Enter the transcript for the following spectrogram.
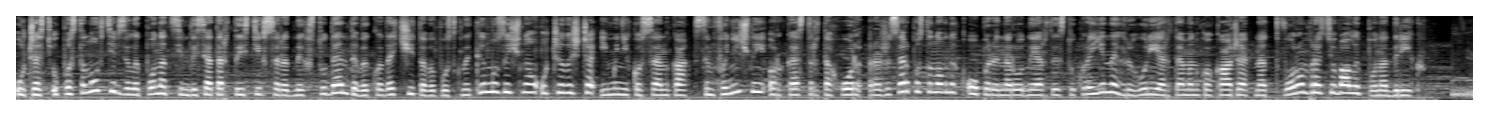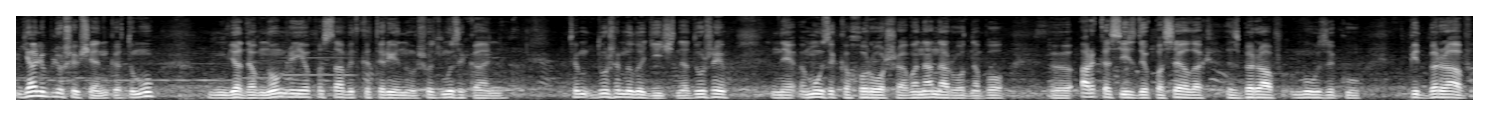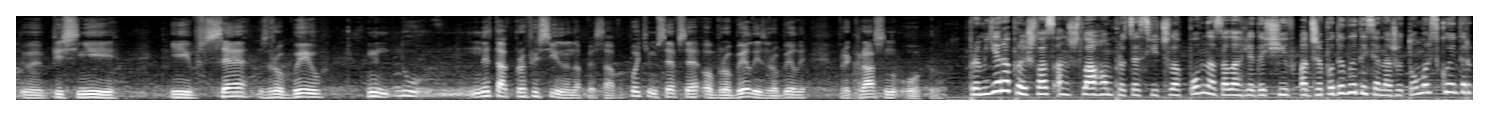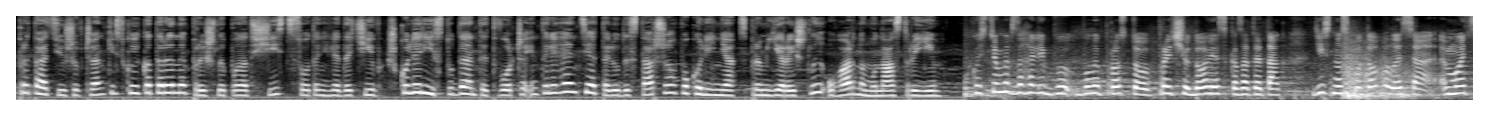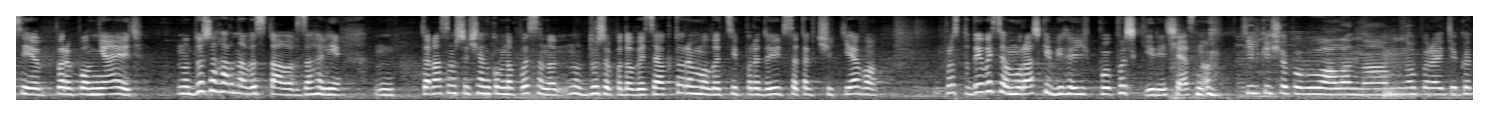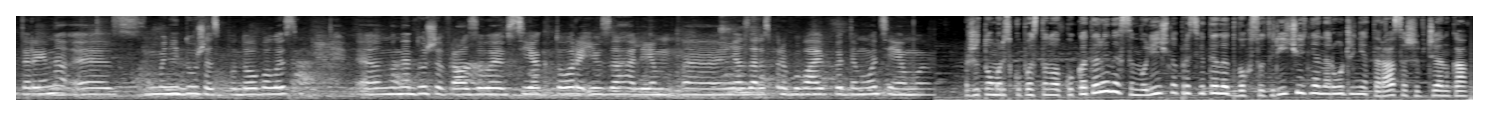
Участь у постановці взяли понад 70 артистів, серед них студенти, викладачі та випускники музичного училища імені Косенка, симфонічний оркестр та хор. Режисер-постановник опери Народний артист України Григорій Артеменко каже, над твором працювали понад рік. Я люблю Шевченка, тому я давно мріяв поставити Катерину, щось музикальне. Це дуже мелодічна, дуже музика хороша, вона народна, бо е, Аркас їздив по селах, збирав музику, підбирав е, пісні і все зробив. Ну, не так професійно написав. Потім все все обробили і зробили прекрасну оперу. Прем'єра пройшла з аншлагом. Про це свідчила повна зала глядачів. Адже подивитися на житомирську інтерпретацію Шевченківської Катерини прийшли понад шість сотень глядачів. Школярі, студенти, творча інтелігенція та люди старшого покоління з прем'єри йшли у гарному настрої. Костюми взагалі були просто причудові, сказати так. Дійсно сподобалося, емоції переповняють. Ну дуже гарна вистава. Взагалі Тарасом Шевченком написано. Ну дуже подобається. Актори молодці передають все так чуттєво. Просто дивишся, мурашки бігають по, по шкірі, чесно. Тільки що побувала на опереті Катерина. Е, з- Мені дуже сподобалось. Е, Мене дуже вразили всі актори, і взагалі е, я зараз перебуваю під емоціями. Житомирську постановку Катерини символічно присвятили 200-річчю з дня народження Тараса Шевченка.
